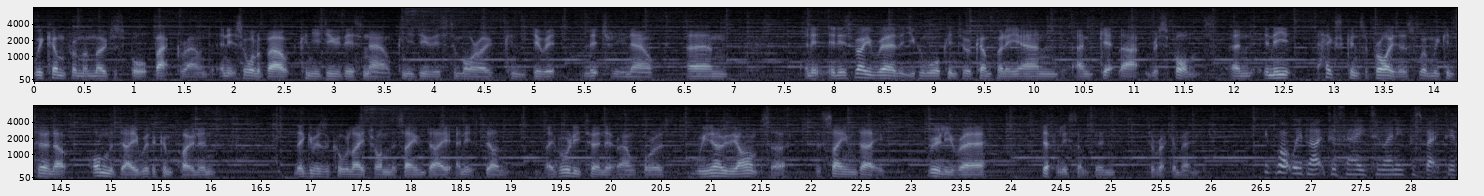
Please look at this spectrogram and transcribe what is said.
we come from a motorsport background and it's all about can you do this now, can you do this tomorrow, can you do it literally now. Um, and it, it is very rare that you can walk into a company and, and get that response. And in the Hexagon surprise us when we can turn up on the day with a component, they give us a call later on the same day and it's done. They've already turned it around for us. We know the answer the same day. Really rare, definitely something to recommend I think what we'd like to say to any prospective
